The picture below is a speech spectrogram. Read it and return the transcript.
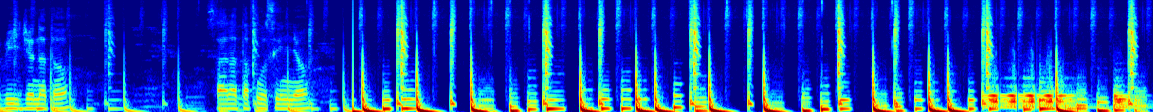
video na to. Sana tapusin nyo. A Thank you.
